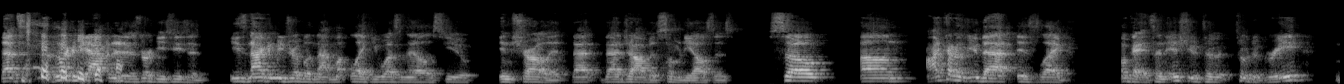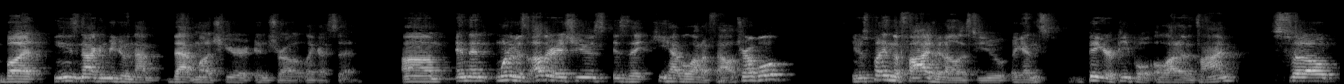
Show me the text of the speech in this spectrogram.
that's, that's not going to be happening in his rookie season. He's not going to be dribbling that much like he was in LSU in Charlotte. That that job is somebody else's. So um, I kind of view that as like, okay, it's an issue to to a degree, but he's not going to be doing that that much here in Charlotte, like I said. Um, and then one of his other issues is that he had a lot of foul trouble. He was playing the five at LSU against bigger people a lot of the time. So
